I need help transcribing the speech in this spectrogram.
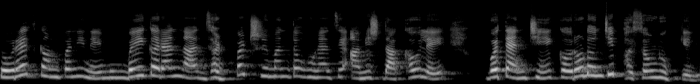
टोरेस कंपनीने मुंबईकरांना झटपट श्रीमंत होण्याचे आमिष दाखवले व त्यांची करोडोंची फसवणूक केली.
